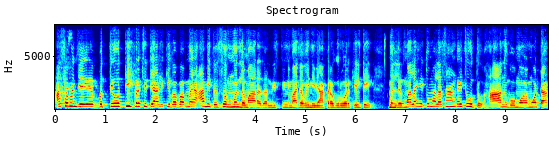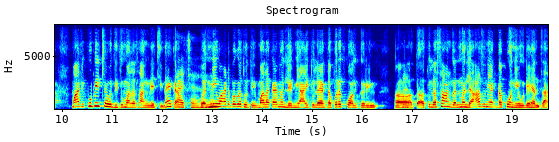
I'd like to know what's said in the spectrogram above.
असं म्हणजे ब- त्यो ती प्रचिती आली की बाबा म- आम्ही तर सम- म्हणलं महाराजांनी तिने माझ्या बहिणीने अकरा गुरुवार केलते. म्हणलं मला हे तुम्हाला सांगायचं होतं. हा अनुभव मो- मोठा. माझी खूप इच्छा होती तुम्हाला सांगण्याची नाही का? अच्छा. हा, पण मी वाट बघत होते. मला काय म्हणले मी आई तुला एकदा परत कॉल करीन. त- तुला सांगन म्हणले अजून एकदा फोन येऊ दे ह्यांचा.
